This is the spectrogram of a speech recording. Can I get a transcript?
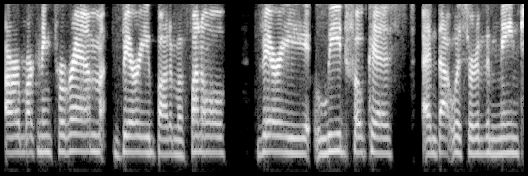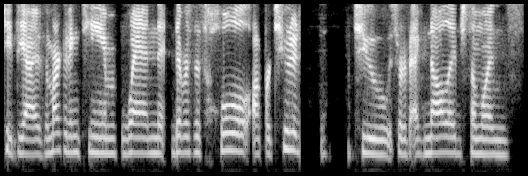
our marketing program, very bottom of funnel, very lead focused. And that was sort of the main KPI of the marketing team when there was this whole opportunity to sort of acknowledge someone's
